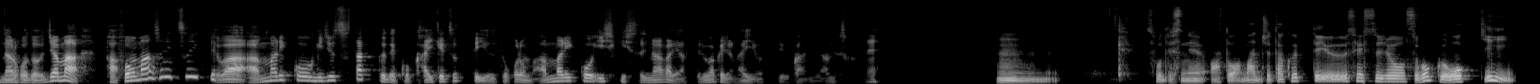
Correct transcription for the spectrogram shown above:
なるほど。じゃあまあ、パフォーマンスについては、あんまりこう技術スタックでこう解決っていうところもあんまりこう意識しながらやってるわけじゃないよっていう感じなんですかね。うん。そうですね。あとは、まあ、受託っていう性質上、すごく大きい、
